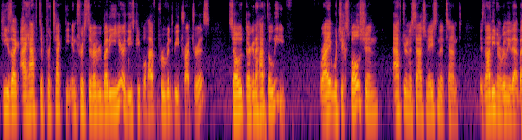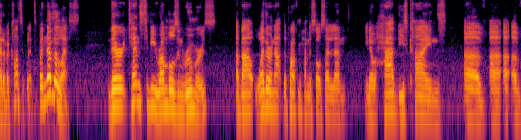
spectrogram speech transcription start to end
he's like, I have to protect the interest of everybody here. These people have proven to be treacherous, so they're gonna have to leave, right? Which expulsion after an assassination attempt is not even really that bad of a consequence. But nevertheless, there tends to be rumbles and rumors about whether or not the Prophet Muhammad you know, had these kinds of uh, of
